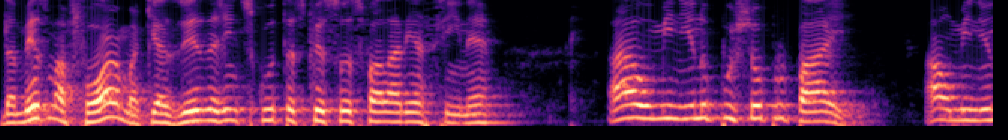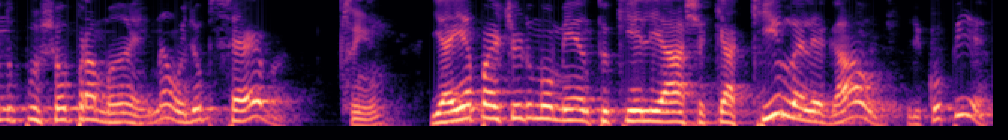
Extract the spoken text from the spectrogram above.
Da mesma forma que às vezes a gente escuta as pessoas falarem assim, né? Ah, o menino puxou pro pai. Ah, o menino puxou pra mãe. Não, ele observa. Sim. E aí, a partir do momento que ele acha que aquilo é legal, ele copia.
